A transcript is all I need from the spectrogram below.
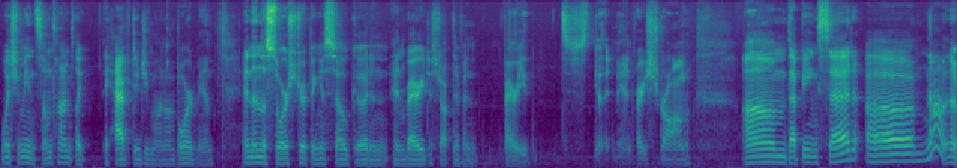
which means sometimes like they have Digimon on board, man. And then the source stripping is so good and, and very disruptive and very just good, man. Very strong. Um, that being said, uh, no,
